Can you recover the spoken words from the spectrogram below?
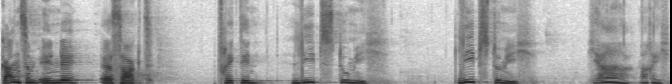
ganz am Ende? Er sagt, fragt ihn, liebst du mich? Liebst du mich? Ja, mache ich.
